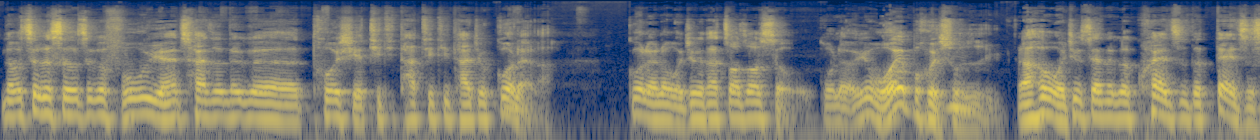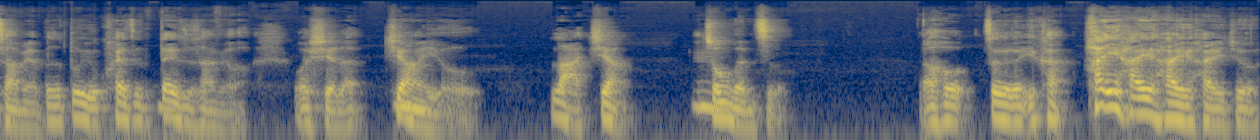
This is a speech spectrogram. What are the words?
那么这个时候，这个服务员穿着那个拖鞋，踢踢踏踢踢踏就过来了，过来了，我就跟他招招手过来，因为我也不会说日语，然后我就在那个筷子的袋子上面，不是都有筷子的袋子上面吗？我写了酱油、辣酱，中文字。然后这个人一看，嗨嗨嗨嗨，就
